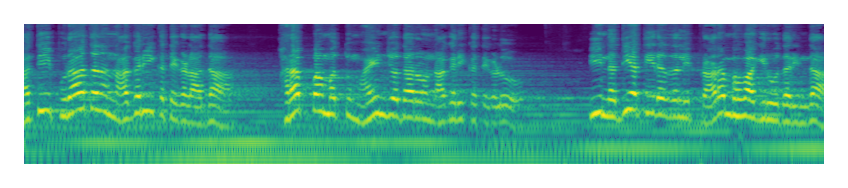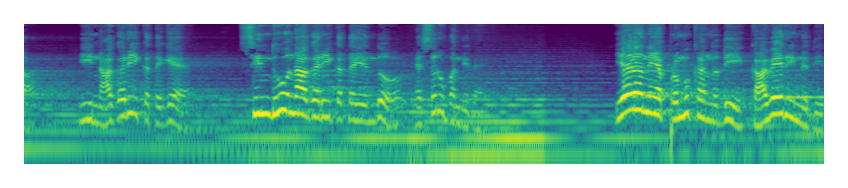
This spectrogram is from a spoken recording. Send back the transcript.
ಅತಿ ಪುರಾತನ ನಾಗರಿಕತೆಗಳಾದ ಹರಪ್ಪ ಮತ್ತು ಮಹೇಂಜೋದಾರೋ ನಾಗರಿಕತೆಗಳು ಈ ನದಿಯ ತೀರದಲ್ಲಿ ಪ್ರಾರಂಭವಾಗಿರುವುದರಿಂದ ಈ ನಾಗರಿಕತೆಗೆ ಸಿಂಧೂ ನಾಗರಿಕತೆ ಎಂದು ಹೆಸರು ಬಂದಿದೆ. ಏಳನೆಯ ಪ್ರಮುಖ ನದಿ ಕಾವೇರಿ ನದಿ.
